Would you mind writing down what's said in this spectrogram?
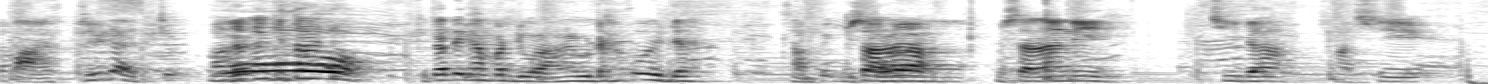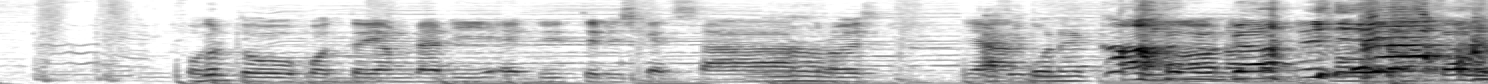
pasti dah cuk. Makanya kita kita dengan perjuangan udah oh udah sampai kita misalnya, misalnya nih, Cida ngasih foto foto yang udah diedit jadi sketsa, Hmm. terus ya kasih boneka Oh, juga nonton, nonton,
